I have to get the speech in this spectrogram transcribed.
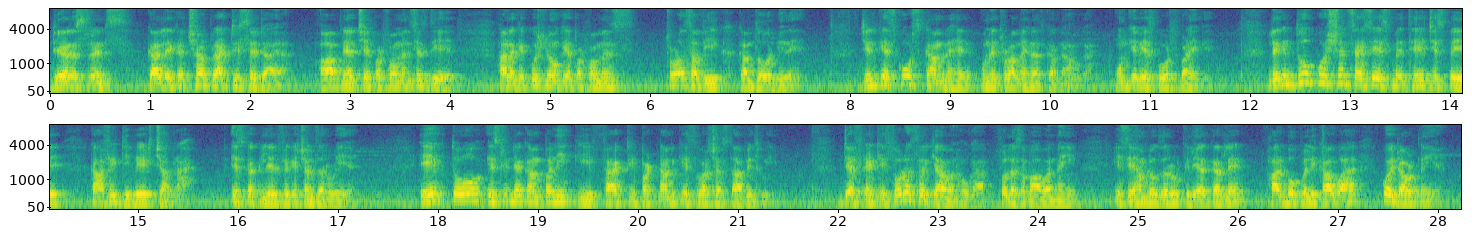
Dear students कल एक अच्छा प्रैक्टिस सेट आया। आपने अच्छे परफॉर्मेंसेस दिए। हालाँकि कुछ लोगों के परफॉर्मेंस थोड़ा सा वीक कमज़ोर भी रहे। जिनके स्कोर्स कम रहे, उन्हें थोड़ा मेहनत करना होगा। उनके भी स्कोर्स बढ़ेंगे। लेकिन दो क्वेश्चन ऐसे इसमें थे जिस पे काफ़ी डिबेट चल रहा है। इसका क्लियरिफिकेशन ज़रूरी है। एक तो ईस्ट इंडिया कंपनी की फैक्ट्री पटना में किस वर्ष स्थापित हुई? डेफिनेटली सोलह सौ इक्यावन होगा। सोलह सौ बावन नहीं। इसे हम लोग ज़रूर क्लियर कर लें। हर बुक में लिखा हुआ है। कोई डाउट नहीं है।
